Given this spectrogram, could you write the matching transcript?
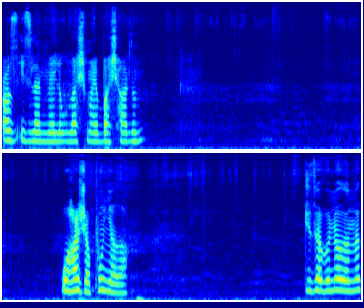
az izlenmeyle ulaşmaya başardın? Oha Japonya'da. 100 abone olana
